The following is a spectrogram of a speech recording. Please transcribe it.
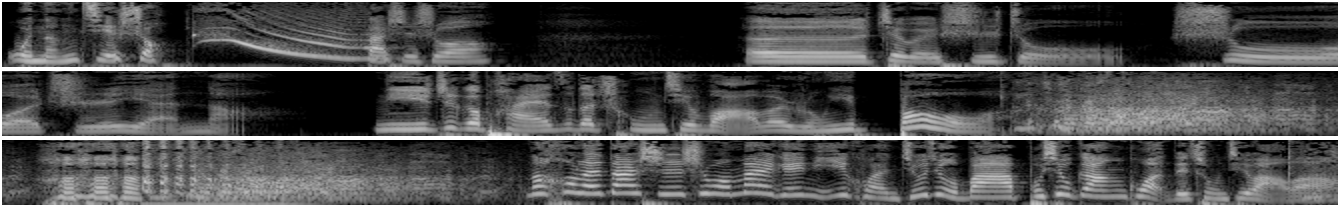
我能接受。”大师说：“呃，这位施主，恕我直言呐。”你这个牌子的充气娃娃容易爆啊！那后来大师是不是卖给你一款九九八不锈钢款的充气娃娃？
